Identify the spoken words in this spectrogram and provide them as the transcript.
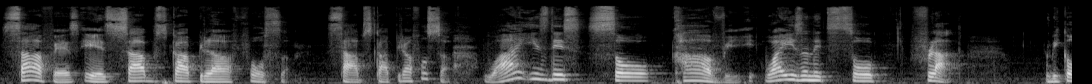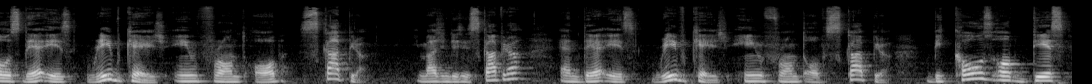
surface is subscapular fossa. Subscapular fossa. Why is this so curvy? Why isn't it so flat? Because there is rib cage in front of scapula. Imagine this is scapula and there is rib cage in front of scapula. Because of this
